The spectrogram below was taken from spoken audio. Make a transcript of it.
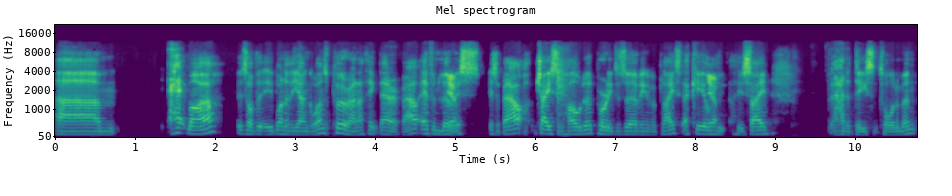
Um, Hetmyer is obviously one of the younger ones. Pooran, I think they're about. Evan Lewis is about. Jason Holder, probably deserving of a place. Akeal Yep. Hosein had a decent tournament,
